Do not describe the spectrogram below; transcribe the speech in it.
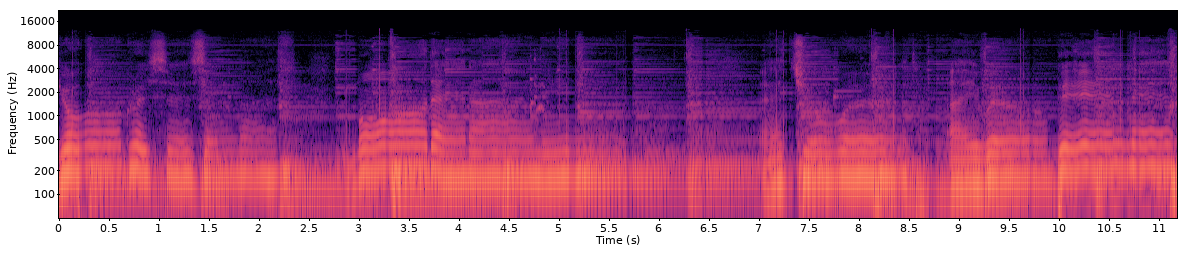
Your grace is enough, more than I need. At your word, I will believe.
